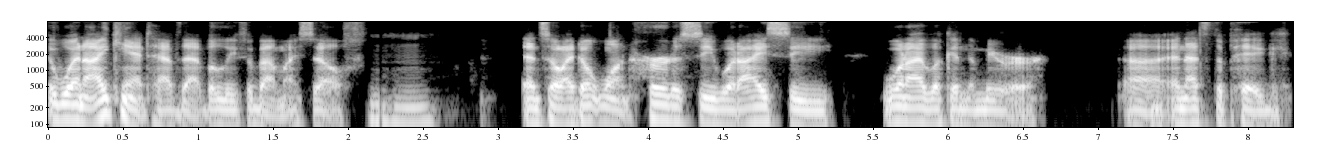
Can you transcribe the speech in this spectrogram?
when I can't have that belief about myself. Mm-hmm. And so I don't want her to see what I see when I look in the mirror. Uh, and that's the pig.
